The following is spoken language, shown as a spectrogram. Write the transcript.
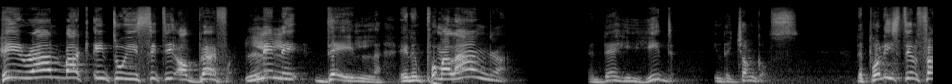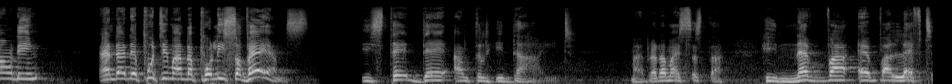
He ran back into his city of birth, Lilydale, in Mpumalanga. And there he hid in the jungles. The police still found him, and then they put him under police surveillance. He stayed there until he died. My brother, my sister, he never ever left.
